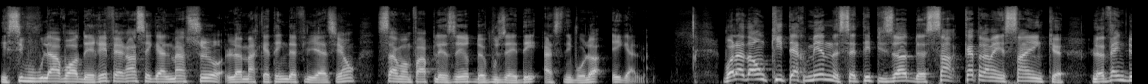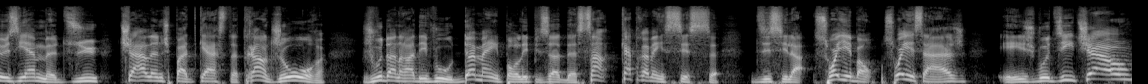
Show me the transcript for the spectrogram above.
Et si vous voulez avoir des références également sur le marketing d'affiliation, ça va me faire plaisir de vous aider à ce niveau-là également. Voilà donc qui termine cet épisode 185, le 22e du Challenge Podcast 30 jours. Je vous donne rendez-vous demain pour l'épisode 186. D'ici là, soyez bons, soyez sages et je vous dis ciao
